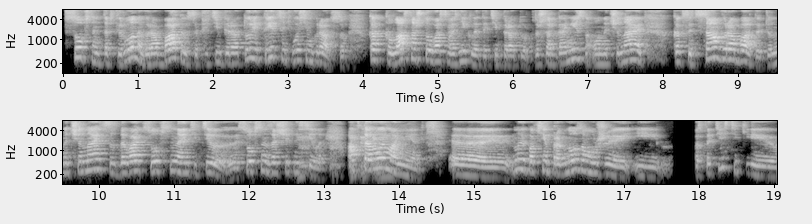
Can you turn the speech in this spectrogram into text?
собственные интерфероны вырабатываются при температуре 38 градусов. Как классно, что у вас возникла эта температура, потому что организм, он начинает, как сказать, сам вырабатывать, он начинает создавать собственные, антитела, собственные защитные силы. А второй момент, э, ну и по всем прогнозам уже, и по статистике,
